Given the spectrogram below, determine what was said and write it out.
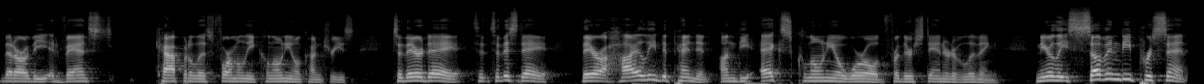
that are the advanced capitalist, formerly colonial countries, to their day, to, to this day, they are highly dependent on the ex-colonial world for their standard of living. Nearly 70%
